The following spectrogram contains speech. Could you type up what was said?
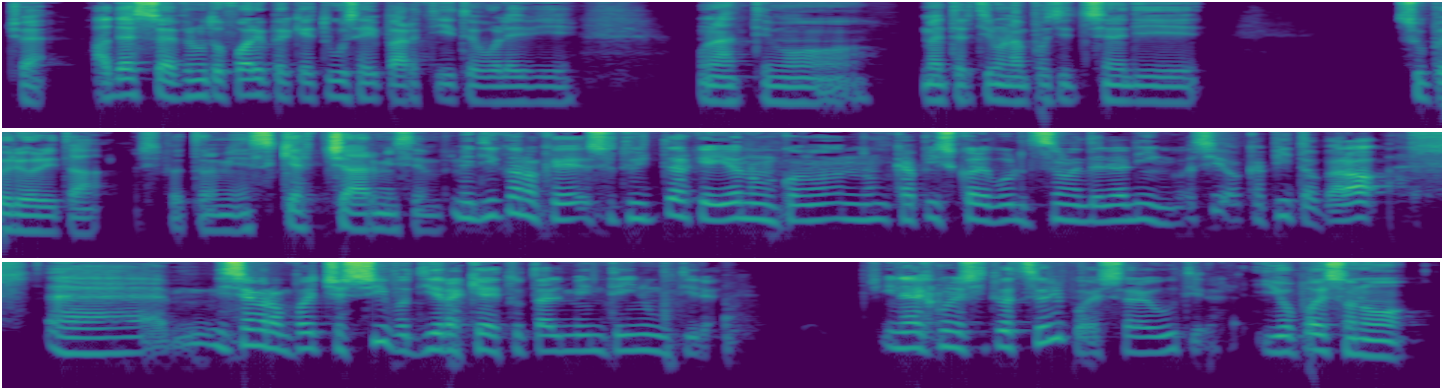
Cioè, adesso è venuto fuori perché tu sei partito e volevi un attimo metterti in una posizione di superiorità rispetto alla mia schiacciarmi sempre. Mi dicono che su Twitter che io non, non capisco l'evoluzione della lingua. Sì, ho capito, però eh, mi sembra un po' eccessivo dire che è totalmente inutile. In alcune situazioni può essere utile. Io poi sono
